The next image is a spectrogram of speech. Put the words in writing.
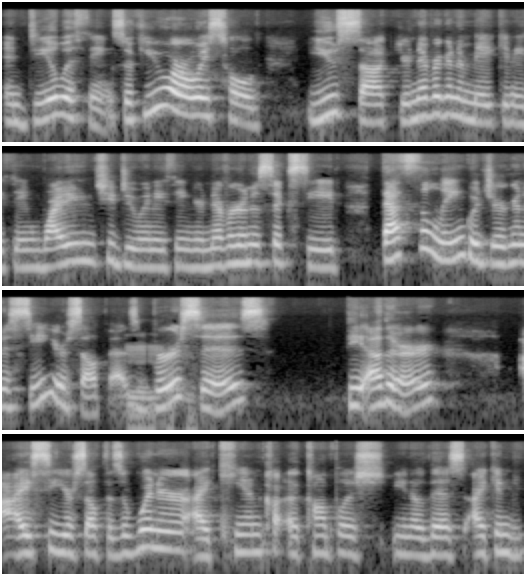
and deal with things. So if you are always told, you suck, you're never going to make anything, why didn't you do anything, you're never going to succeed. That's the language you're going to see yourself as mm-hmm. versus the other. I see yourself as a winner. I can co- accomplish, you know, this. I can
